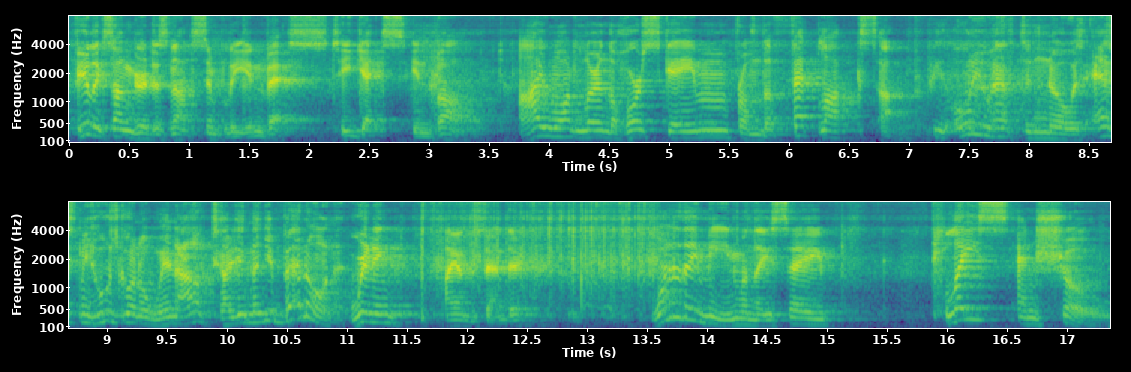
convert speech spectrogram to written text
Felix Unger does not simply invest, he gets involved. I want to learn the horse game from the fetlocks up. Pete, all you have to know is ask me who's going to win. I'll tell you, and then you bet on it. Winning, I understand. They're, what do they mean when they say place and show?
